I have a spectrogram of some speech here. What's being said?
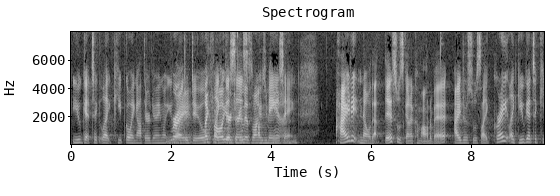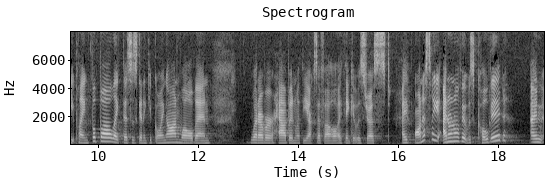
you get to like keep going out there doing what you love to Right. do. Like, follow your this dream is as long as you can. amazing. I didn't know that this was going to come out of it. I just was like, great, like you get to keep playing football. Like this is going to keep going on. Well, then whatever happened with the XFL, I think it was just, I honestly, I don't know if it was COVID. And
